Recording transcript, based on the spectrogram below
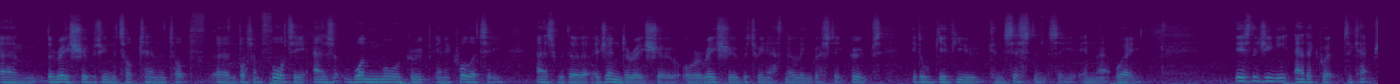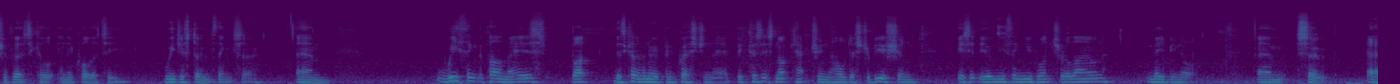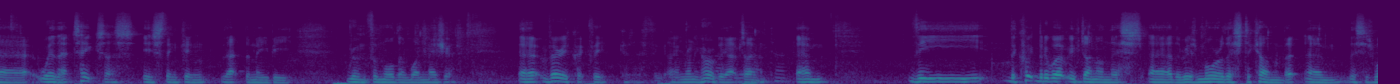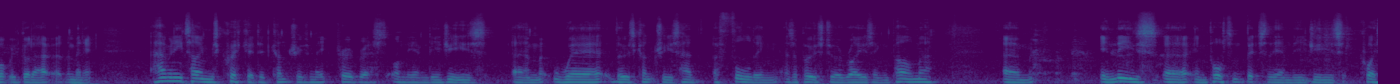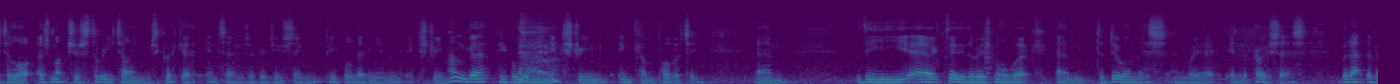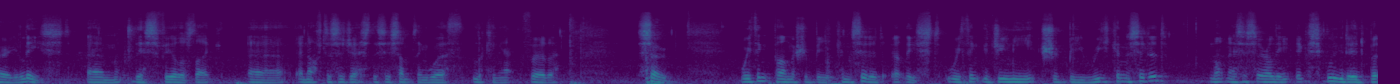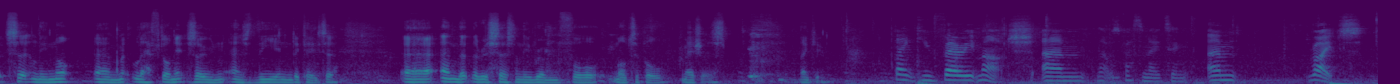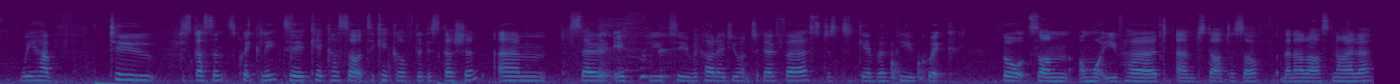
um, the ratio between the top 10 and the top uh, the bottom 40 as one more group inequality, as with a, a gender ratio or a ratio between ethno-linguistic groups. It'll give you consistency in that way. Is the Gini adequate to capture vertical inequality? We just don't think so. Um, we think the Palma is, but there's kind of an open question there. Because it's not capturing the whole distribution, is it the only thing you'd want to rely on? Maybe not. Um, so uh, where that takes us is thinking that there may be room for more than one measure. Uh, very quickly, because I think I'm running horribly out of time. Um, the, the quick bit of work we've done on this, uh, there is more of this to come, but um, this is what we've got out at the minute. How many times quicker did countries make progress on the MDGs um, where those countries had a falling as opposed to a rising Palma? Um, in these uh, important bits of the MDGs, quite a lot, as much as three times quicker in terms of reducing people living in extreme hunger, people living in extreme income poverty. Um, the, uh, clearly, there is more work um, to do on this, and we're in the process. But at the very least, um, this feels like uh, enough to suggest this is something worth looking at further. So, we think Palma should be considered at least. We think the Gini should be reconsidered, not necessarily excluded, but certainly not um, left on its own as the indicator, uh, and that there is certainly room for multiple measures. Thank you. Thank you very much. Um, that was fascinating. Um, right, we have two discussants quickly to kick us off, to kick off the discussion. Um, so, if you two, Ricardo, do you want to go first, just to give a few quick thoughts on on what you've heard um, to start us off, and then I'll ask Naila.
